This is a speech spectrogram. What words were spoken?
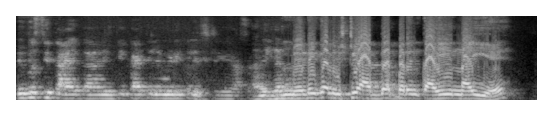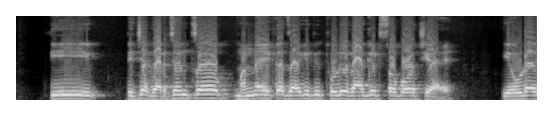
व्यवस्थित आहे का? आणि ती काय तिला मेडिकल हिस्ट्री आणि मेडिकल हिस्ट्री अद्यापर्यंत काही नाहीये. ती तिच्या घरच्यांचं म्हणणं एकच आहे की ती थोडी रागीट स्वभावाची आहे. एवढं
